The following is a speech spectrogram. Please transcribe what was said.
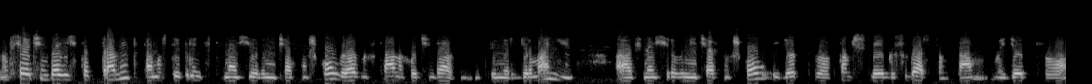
Ну, все очень зависит от страны, потому что и принцип финансирования частных школ в разных странах очень разный. Например, в Германии а, финансирование частных школ идет а, в том числе и государством. Там идет, а,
